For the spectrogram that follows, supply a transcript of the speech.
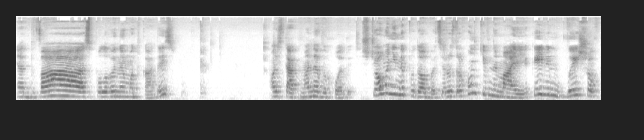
е, два з половиною мотка десь. Ось так в мене виходить. Що мені не подобається? Розрахунків немає. Який він вийшов,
